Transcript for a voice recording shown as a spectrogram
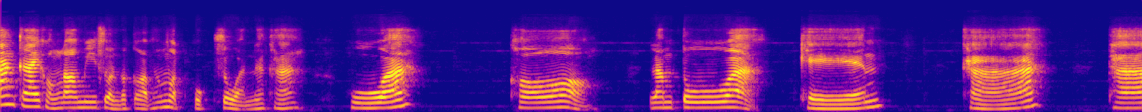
่างกายของเรามีส่วนประกอบทั้งหมด 6 ส่วนนะคะ หัว คอ ลำตัว แขน ขา เท้า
